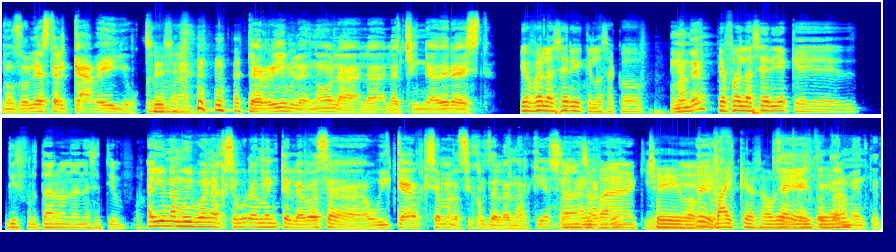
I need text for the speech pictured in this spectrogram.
nos dolía hasta el cabello. Sí, sí. Terrible, ¿no? La, la, la chingadera esta. ¿Qué fue la serie que lo sacó? ¿Mande? ¿Qué fue la serie que disfrutaron en ese tiempo. Hay una muy buena que seguramente la vas a ubicar que se llama Los Hijos de la Anarquía. Sons of Anarchy. Sí, bikers, obviamente. Sí, totalmente.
